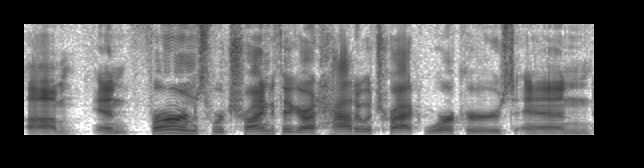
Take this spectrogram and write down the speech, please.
Um, and firms were trying to figure out how to attract workers and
